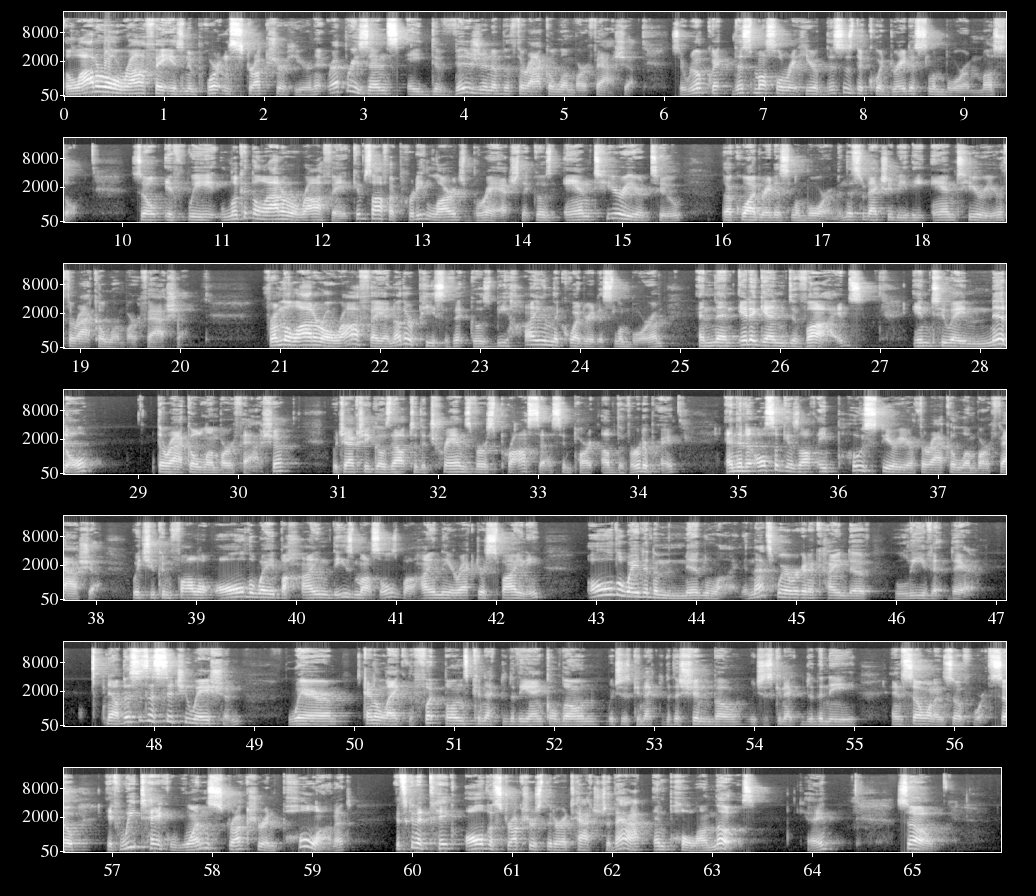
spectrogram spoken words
The lateral raphe is an important structure here, and it represents a division of the thoracolumbar fascia. So real quick, this muscle right here, this is the quadratus lumborum muscle. So if we look at the lateral raphe, it gives off a pretty large branch that goes anterior to the quadratus lumborum, and this would actually be the anterior thoracolumbar fascia. From the lateral raphe, another piece of it goes behind the quadratus lumborum, and then it again divides into a middle thoracolumbar fascia, which actually goes out to the transverse process in part of the vertebrae. And then it also gives off a posterior thoracolumbar fascia, which you can follow all the way behind these muscles, behind the erector spinae, all the way to the midline. And that's where we're going to kind of leave it there. Now, this is a situation where it's kind of like the foot bone's connected to the ankle bone, which is connected to the shin bone, which is connected to the knee, and so on and so forth. So if we take one structure and pull on it, it's going to take all the structures that are attached to that and pull on those. Okay? So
